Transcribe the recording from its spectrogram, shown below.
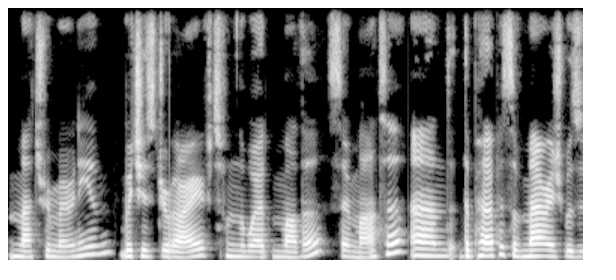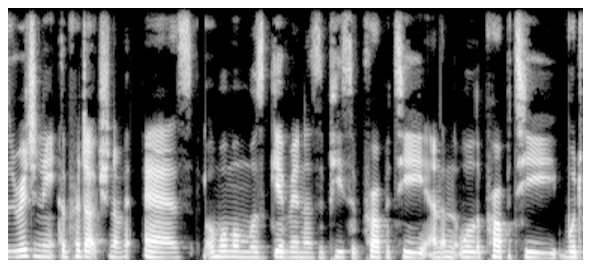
matrimonium, which is derived from the word mother, so mater. And the purpose of marriage was originally the production of heirs. A woman was given as a piece of property, and all the property would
